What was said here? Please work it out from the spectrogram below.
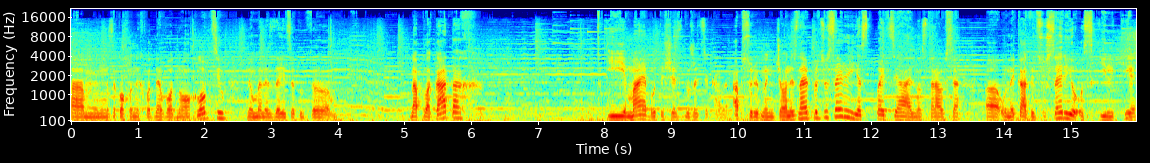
ем, закоханих в одне в одного хлопців. Ну, у мене здається тут е, на плакатах. І має бути щось дуже цікаве. Абсолютно нічого не знаю про цю серію. Я спеціально старався е, уникати цю серію, оскільки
